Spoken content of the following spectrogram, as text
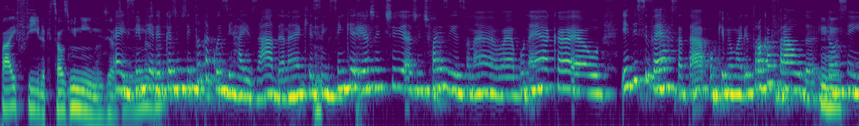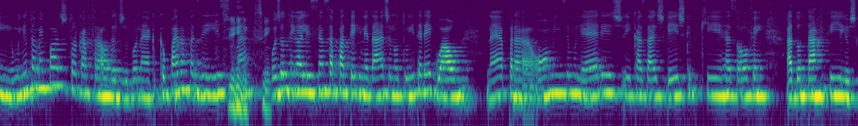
pai e filho, que são os meninos. E É, e sem querer, porque a gente tem tanta coisa enraizada, né? Que assim, sem querer a gente, a gente faz isso, né? É a boneca, é o. E vice-versa, tá? Porque meu marido troca fralda. Então, Uhum. Assim, o menino também pode trocar fralda de boneca, porque o pai vai fazer isso, Sim, né? sim. Hoje eu tenho a licença paternidade no Twitter, é igual, né? Para homens e mulheres e casais gays que, que resolvem adotar filhos.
